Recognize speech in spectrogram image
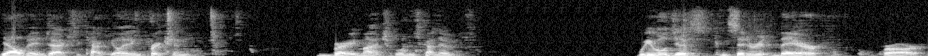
delve into actually calculating friction very much. We'll just kind of, we will just consider it there for our,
